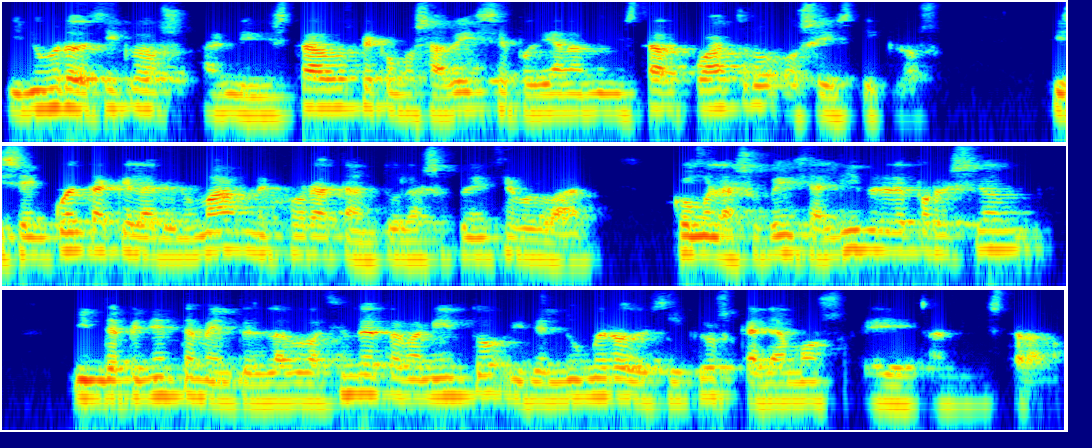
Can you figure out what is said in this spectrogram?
y número de ciclos administrados, que como sabéis se podían administrar cuatro o seis ciclos. Y se encuentra que la Venumab mejora tanto la supervivencia global como la supervivencia libre de progresión, independientemente de la duración del tratamiento y del número de ciclos que hayamos eh, administrado.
